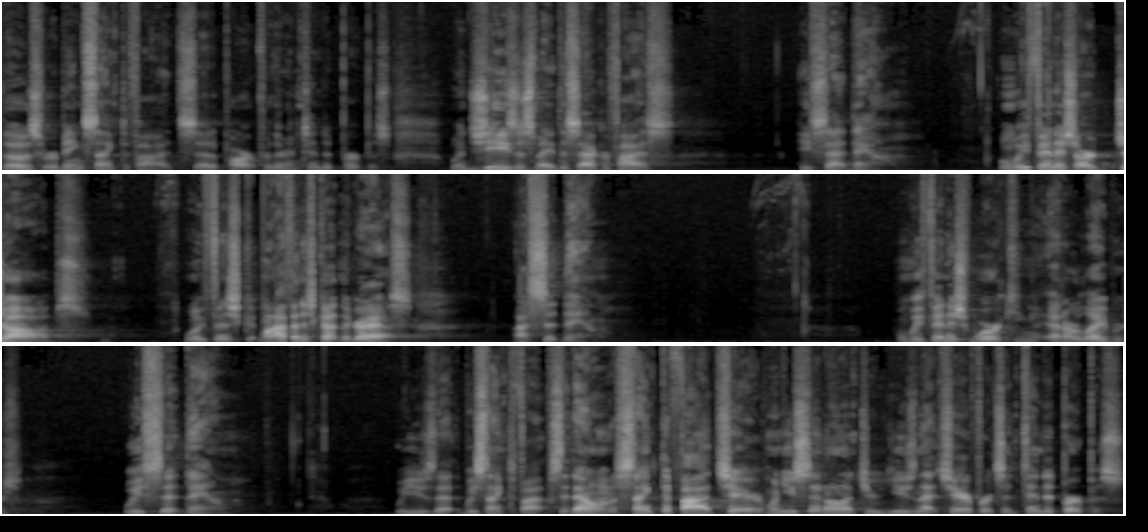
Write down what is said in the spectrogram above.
those who are being sanctified, set apart for their intended purpose. When Jesus made the sacrifice, he sat down. When we finish our jobs, when, we finish, when I finish cutting the grass, I sit down. When we finish working at our labors, we sit down. We use that, we sanctify, sit down on a sanctified chair. When you sit on it, you're using that chair for its intended purpose.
